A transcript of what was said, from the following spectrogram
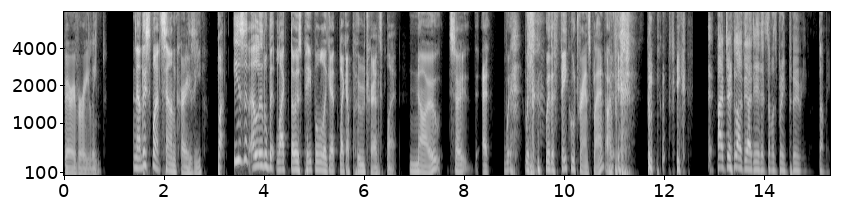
very, very linked. Now, this might sound crazy, but is it a little bit like those people that get like a poo transplant? No. So, at, with, with, with a fecal transplant, I fec- I do love the idea that someone's putting poo in your stomach.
